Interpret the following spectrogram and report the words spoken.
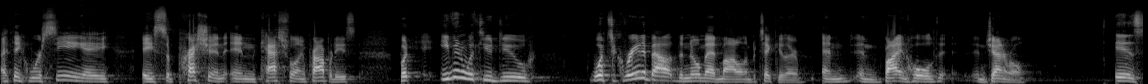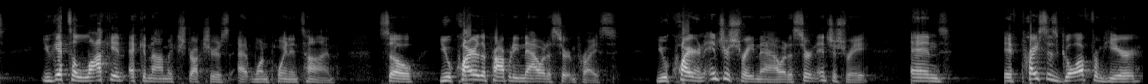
I think we're seeing a, a suppression in cash flowing properties. But even with you do, what's great about the Nomad model in particular, and, and buy and hold in general, is you get to lock in economic structures at one point in time. So you acquire the property now at a certain price. You acquire an interest rate now at a certain interest rate. And if prices go up from here,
